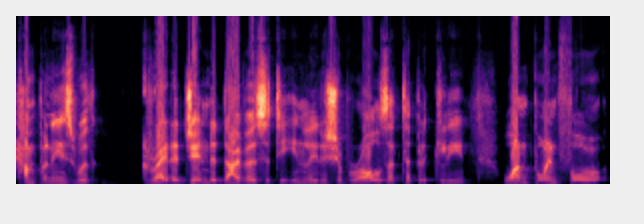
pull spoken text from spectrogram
Companies with greater gender diversity in leadership roles are typically 1.4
